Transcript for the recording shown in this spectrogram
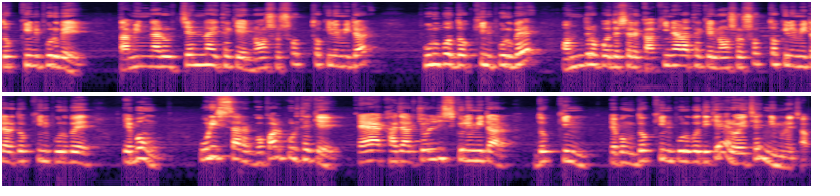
দক্ষিণ পূর্বে তামিলনাড়ুর চেন্নাই থেকে নশো সত্তর কিলোমিটার, পূর্ব দক্ষিণ পূর্বে অন্ধ্রপ্রদেশের কাকিনাড়া থেকে নশো সত্তর কিলোমিটার দক্ষিণ পূর্বে এবং উড়িষ্যার গোপালপুর থেকে এক হাজার চল্লিশ কিলোমিটার দক্ষিণ এবং দক্ষিণ পূর্ব দিকে রয়েছে নিম্নচাপ।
